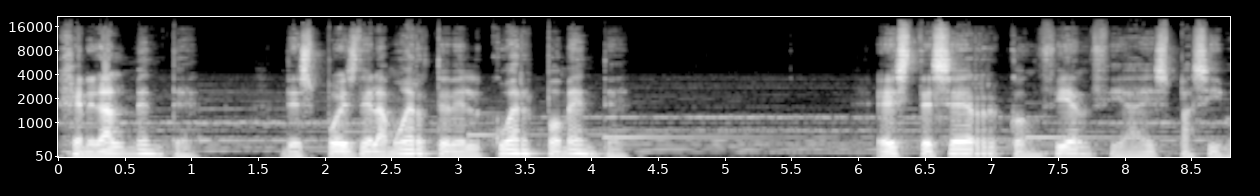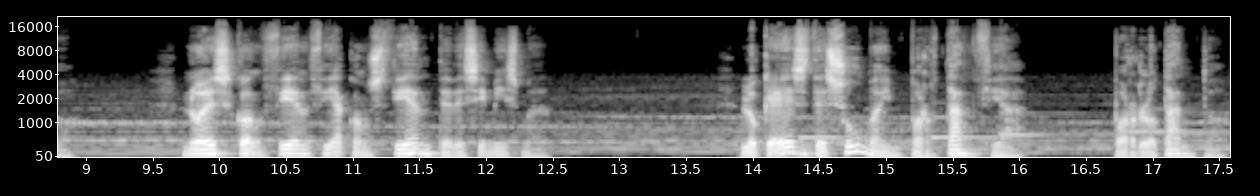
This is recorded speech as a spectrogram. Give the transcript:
Generalmente, después de la muerte del cuerpo-mente, este ser conciencia es pasivo. No es conciencia consciente de sí misma. Lo que es de suma importancia, por lo tanto,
